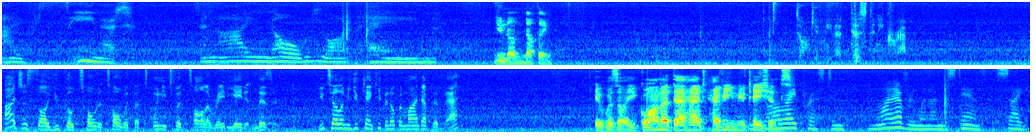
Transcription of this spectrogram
I've seen it. And I know your pain. You know nothing. Don't give me that destiny crap. I just saw you go toe to toe with a 20 foot tall irradiated lizard. You telling me you can't keep an open mind after that? It was a iguana that had heavy mutations. All right, Preston. Not everyone understands the sight.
